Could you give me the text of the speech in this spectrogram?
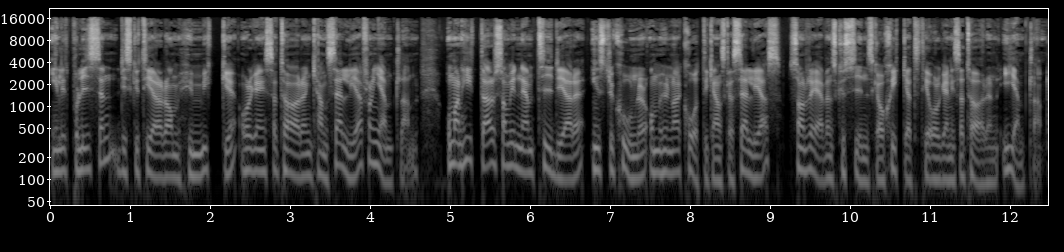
Enligt polisen diskuterar de hur mycket organisatören kan sälja från Jämtland. Och man hittar, som vi nämnt tidigare, instruktioner om hur narkotikan ska säljas som rävens kusin ska ha skickat till organisatören i Jämtland.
